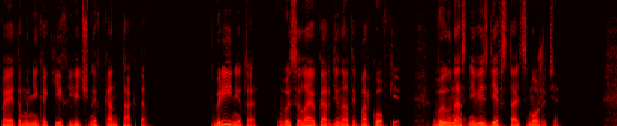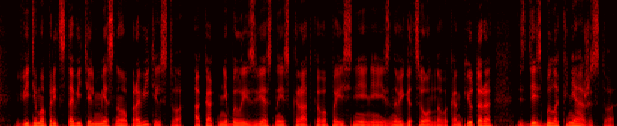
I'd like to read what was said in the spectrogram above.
поэтому никаких личных контактов. Принято. Высылаю координаты парковки. Вы у нас не везде встать сможете. Видимо, представитель местного правительства, а как мне было известно из краткого пояснения из навигационного компьютера, здесь было княжество,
